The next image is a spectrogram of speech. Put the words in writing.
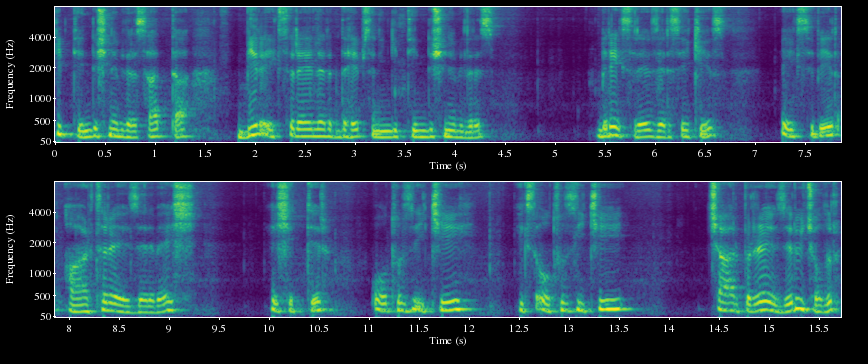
gittiğini düşünebiliriz. Hatta 1 eksi R'lerin de hepsinin gittiğini düşünebiliriz. 1 eksi R üzeri 8 eksi 1 artı R üzeri 5 eşittir. 32 x 32 çarpı R üzeri 3 olur.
